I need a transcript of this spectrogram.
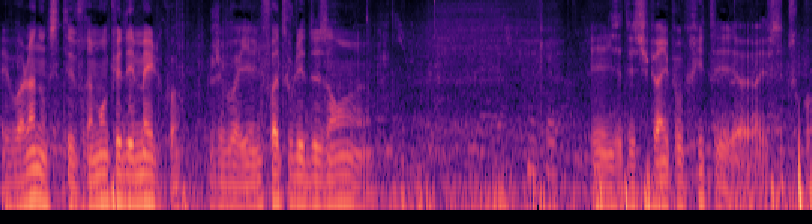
Et voilà, donc c'était vraiment que des mails, quoi. Je les voyais une fois tous les deux ans. euh, et ils étaient super hypocrites et, euh, et c'est tout, quoi.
